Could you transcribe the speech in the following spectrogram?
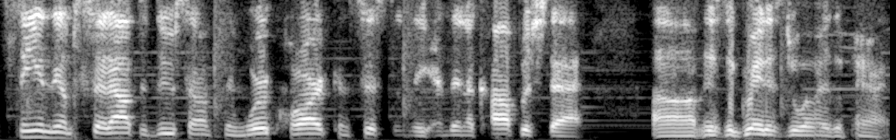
seeing them set out to do something, work hard consistently, and then accomplish that um, is the greatest joy as a parent.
